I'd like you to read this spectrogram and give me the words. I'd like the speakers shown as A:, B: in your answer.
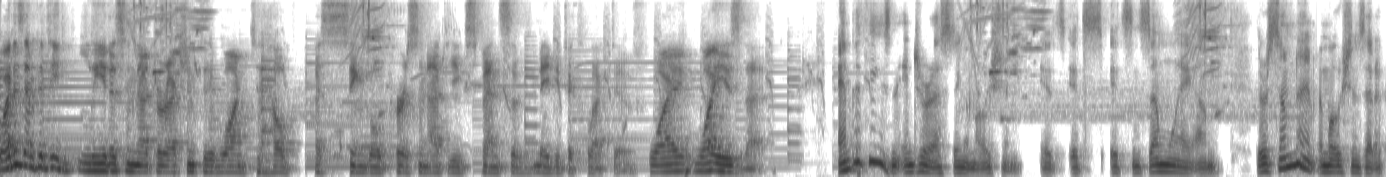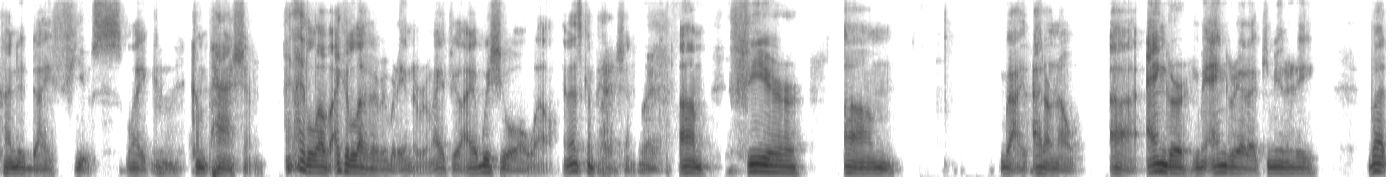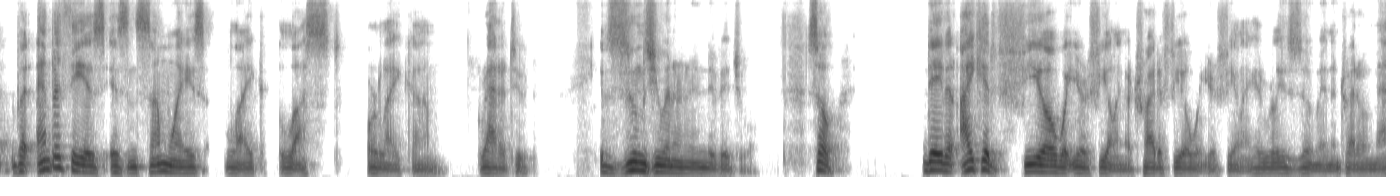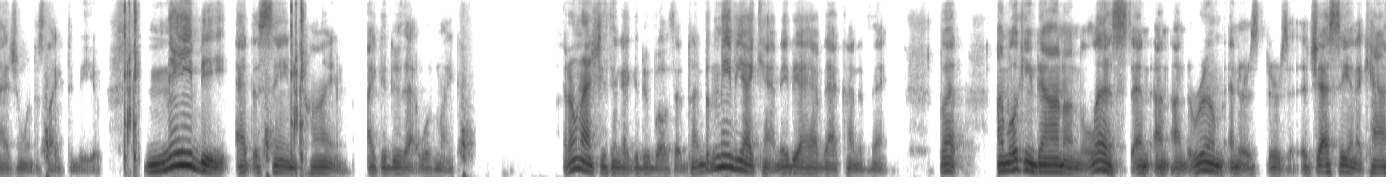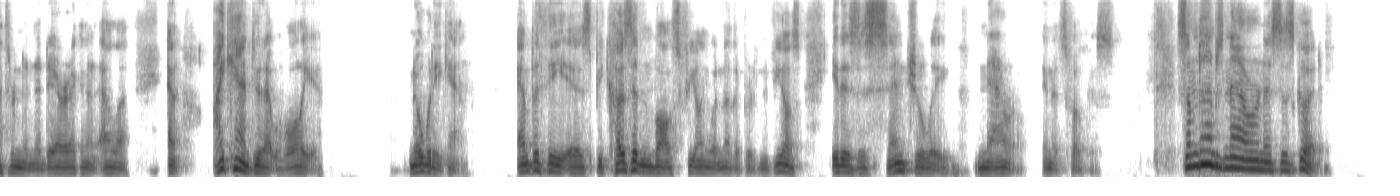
A: why does empathy lead us in that direction to want to help a single person at the expense of maybe the collective? Why why is that?
B: Empathy is an interesting emotion. It's it's it's in some way um there are sometimes emotions that are kind of diffuse, like mm. compassion. I love I could love everybody in the room. I feel I wish you all well, and that's compassion.
A: Right. right.
B: Um, fear, um, I, I don't know, uh, anger. You be angry at a community, but but empathy is is in some ways like lust or like um, gratitude. It zooms you in on an individual. So David, I could feel what you're feeling or try to feel what you're feeling. I really zoom in and try to imagine what it's like to be you. Maybe at the same time, I could do that with Mike. I don't actually think I could do both at a time, but maybe I can. Maybe I have that kind of thing. But I'm looking down on the list and on, on the room, and there's there's a Jesse and a Catherine and a Derek and an Ella, and I can't do that with all of you. Nobody can. Empathy is because it involves feeling what another person feels. It is essentially narrow in its focus. Sometimes narrowness is good.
